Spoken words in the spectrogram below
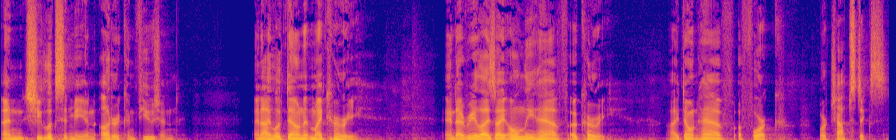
And she looks at me in utter confusion. And I look down at my curry and I realize I only have a curry. I don't have a fork or chopsticks.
